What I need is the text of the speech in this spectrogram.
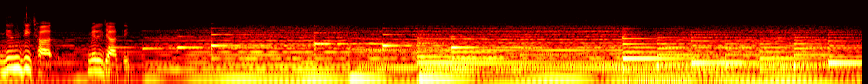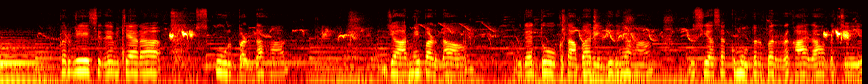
जिंदी छा मिल जाती। परवेश दे बेचारा स्कूल पढ़दा हा ग्यारहवीं पढ़दा ओह्दे दो कताबां रेही गेदियाँ हाँ। उसी ऐसा कंप्यूटर पर रखाए रहा बच्चे ही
